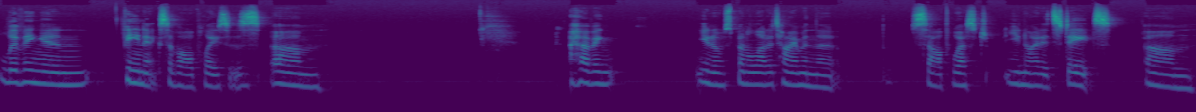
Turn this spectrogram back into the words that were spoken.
living in Phoenix, of all places, um, having you know spent a lot of time in the Southwest United States, um,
